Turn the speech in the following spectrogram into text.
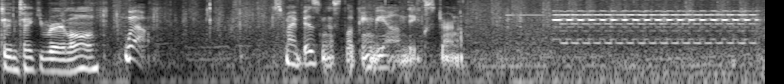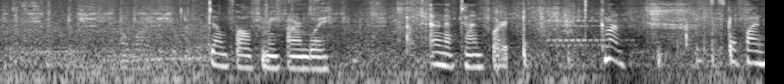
Didn't take you very long. Well, it's my business looking beyond the external. Don't fall for me, farm boy. I don't have time for it. Come on. Let's go find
